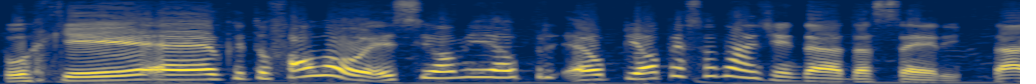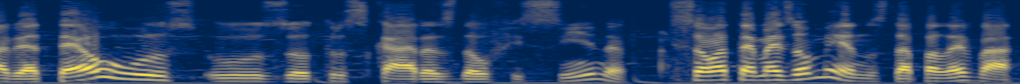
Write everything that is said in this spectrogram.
Porque é o que tu falou, esse homem é o, é o pior personagem da, da série, sabe? até os, os outros caras da oficina são até mais ou menos, dá pra levar.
